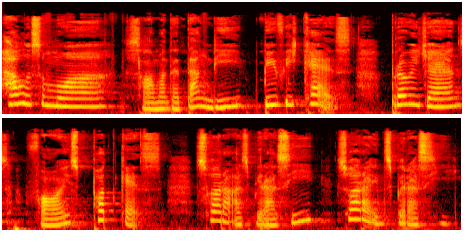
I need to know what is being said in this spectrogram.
Halo semua, selamat datang di BVcast, Provisions Voice Podcast. Suara aspirasi, suara inspirasi.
